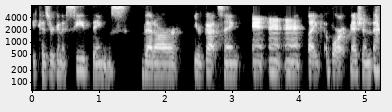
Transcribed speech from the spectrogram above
because you're going to see things that are your gut saying eh, eh, eh, like abort mission.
